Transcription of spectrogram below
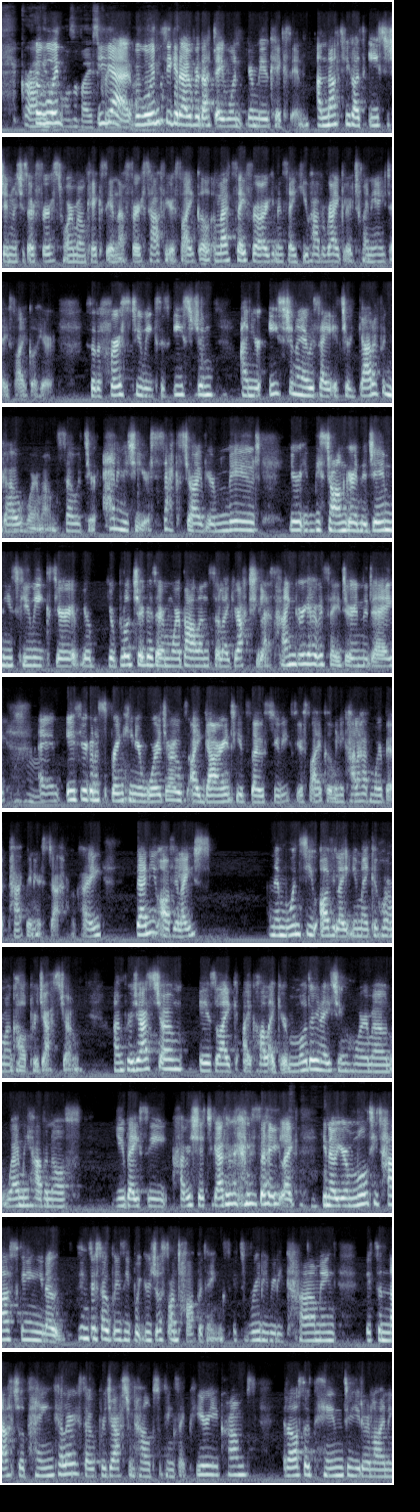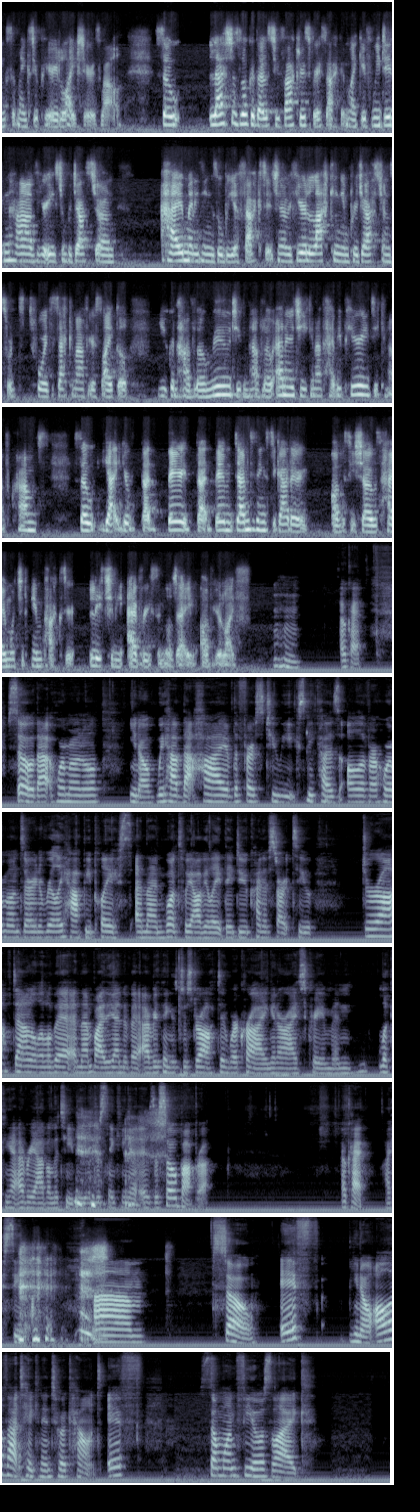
but once, yeah but once you get over that day one your mood kicks in. And that's because estrogen which is our first hormone kicks in that first half of your cycle. And let's say for argument's sake you have a regular 28 day cycle here. So the first two weeks is estrogen and your estrogen i always say it's your get up and go hormone. So it's your energy your sex drive your mood. You're you'll be stronger in the gym these few weeks. Your your your blood sugars are more balanced. So like you're actually less hungry i would say during the day. Mm-hmm. and um, if you're going to spring in your wardrobes i guarantee it's those two weeks of your cycle when you kind of have more bit pep in your step okay? Then you ovulate. And then once you ovulate you make a hormone called progesterone. And progesterone is like i call like your mother nature hormone when we have enough you basically have your shit together i'm to say like you know you're multitasking you know things are so busy but you're just on top of things. It's really really calming. It's a natural painkiller so progesterone helps with things like period cramps. It also thins your uterine lining so it makes your period lighter as well. So let's just look at those two factors for a second. Like if we didn't have your eastern progesterone how many things will be affected. You know, if you're lacking in progesterone towards, towards the second half of your cycle, you can have low mood, you can have low energy, you can have heavy periods, you can have cramps. So yeah, you're that there that them, them two things together obviously shows how much it impacts your literally every single day of your life. Mm-hmm. Okay, so that hormonal, you know, we have that high of the first two weeks because all of our hormones are in a really happy place, and then once we ovulate, they do kind of start to drop down a little bit and then by the end of it everything is just dropped and we're crying in our ice cream and looking at every ad on the tv and just thinking it is a soap opera. Okay i see um so if you know all of that taken into account if someone feels like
